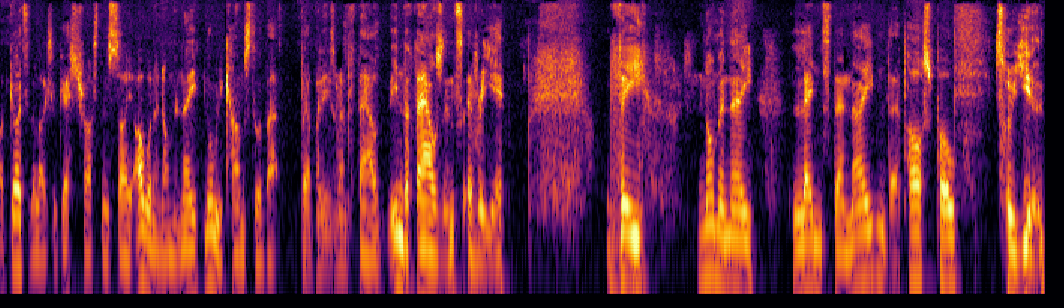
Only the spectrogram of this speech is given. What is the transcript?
I'd go to the local Gestrust and say, I want a nominee. Normally comes to about, about around thousand, in the thousands every year. The nominee lends their name, their passport to you.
